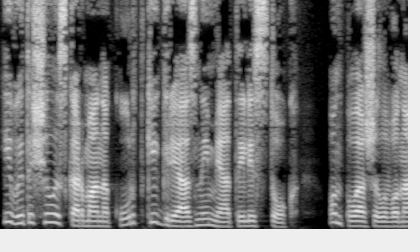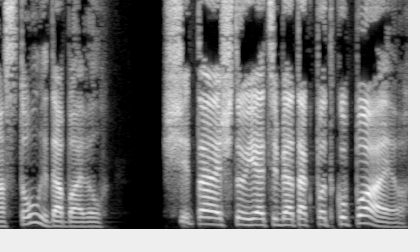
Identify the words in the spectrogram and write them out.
и вытащил из кармана куртки грязный мятый листок. Он положил его на стол и добавил. «Считай, что я тебя так подкупаю».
